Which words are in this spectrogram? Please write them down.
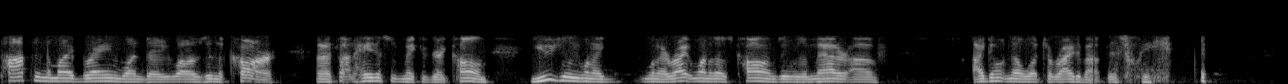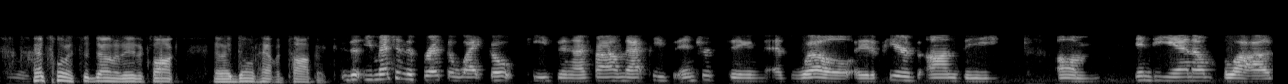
popped into my brain one day while I was in the car, and I thought, hey, this would make a great column. Usually when I when I write one of those columns, it was a matter of I don't know what to write about this week. That's when I sit down at eight o'clock and I don't have a topic. You mentioned the Fred the White Goat piece, and I found that piece interesting as well. It appears on the um, Indiana blog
